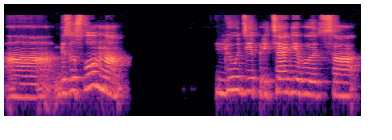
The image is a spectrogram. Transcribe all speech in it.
А, безусловно, люди притягиваются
